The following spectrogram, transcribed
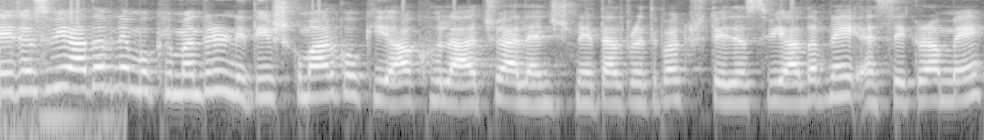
तेजस्वी यादव ने मुख्यमंत्री नीतीश कुमार को किया खुला चैलेंज। नेता प्रतिपक्ष तेजस्वी यादव ने ऐसे क्रम में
